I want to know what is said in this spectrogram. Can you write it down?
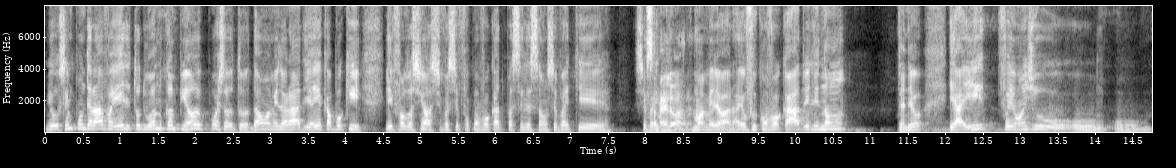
eu sempre ponderava ele, todo ano campeão, e, poxa, doutor, dá uma melhorada. E aí acabou que ele falou assim: ó, se você for convocado para a seleção, você vai ter. Você Essa vai- melhora. Uma melhora. Aí eu fui convocado, ele não. Entendeu? E aí foi onde o, o, o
